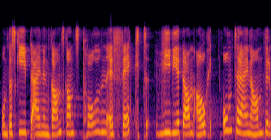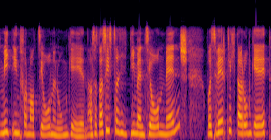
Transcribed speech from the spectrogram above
Und das gibt einen ganz, ganz tollen Effekt, wie wir dann auch untereinander mit Informationen umgehen. Also das ist so die Dimension Mensch, wo es wirklich darum geht,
